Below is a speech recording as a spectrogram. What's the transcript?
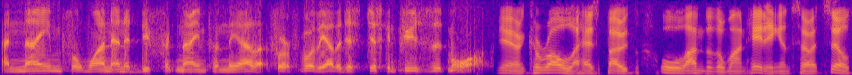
a name for one and a different name from the other for, for the other just just confuses it more. Yeah, and Corolla has both all under the one heading, and so it sells.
